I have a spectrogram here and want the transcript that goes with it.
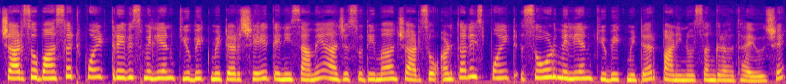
ચારસો બાસઠ પોઈન્ટ ત્રેવીસ મિલિયન ક્યુબિક મીટર છે. તેની સામે આજ સુધીમાં ચારસો અડતાલીસ પોઈન્ટ સોળ મિલિયન ક્યુબિક મીટર પાણીનો સંગ્રહ થયો છે.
